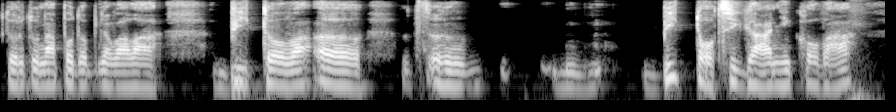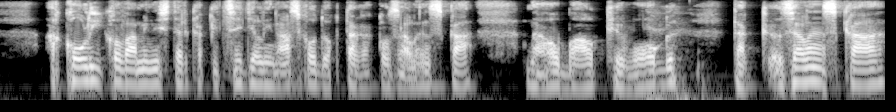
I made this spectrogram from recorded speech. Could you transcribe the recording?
ktorú tu napodobňovala bytova, e, byto Cigániková a Kolíková ministerka, keď sedeli na schodoch, tak ako Zelenská na obálke Vogue, tak Zelenská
